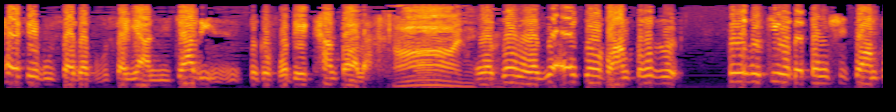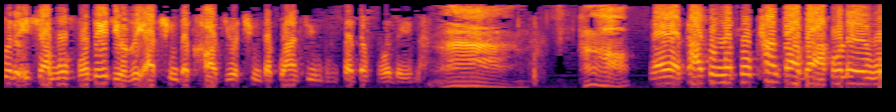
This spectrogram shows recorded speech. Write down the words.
太岁菩萨的菩萨样，你家里这个佛台看到了。啊，我说我是二手房，都是都是旧的东西装置了一下，我佛台就是要请的考究，请的观世音菩萨的佛台了。啊，很好，哎，他说我都看到的，后来我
